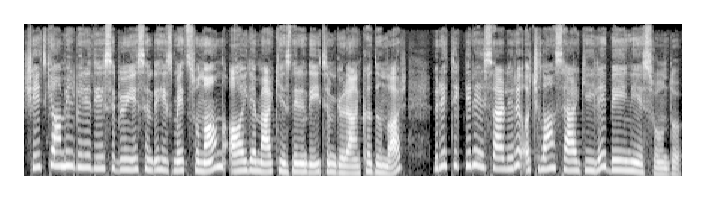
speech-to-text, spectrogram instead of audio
Şehit Kamil Belediyesi bünyesinde hizmet sunan aile merkezlerinde eğitim gören kadınlar, ürettikleri eserleri açılan sergiyle beğeniye sundu.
